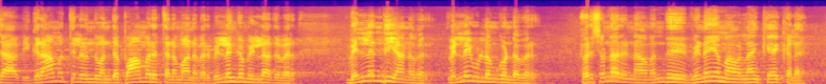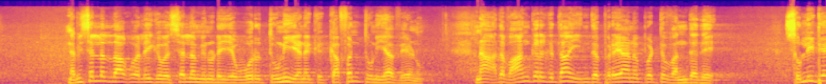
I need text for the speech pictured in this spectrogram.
சாபி கிராமத்திலிருந்து வந்த பாமரத்தனமானவர் வில்லங்கம் இல்லாதவர் வெள்ளந்தியானவர் வெள்ளை உள்ளம் கொண்டவர். அவர் சொன்னார் நான் வந்து வினயமாவெல்லாம் கேட்கல. நபிசல்லாஹூ அலைக்கு வசல்லம் என்னுடைய ஒரு துணி எனக்கு கஃபன் துணியாக வேணும். நான் அதை வாங்கறதுக்கு தான் இந்த பிரயாணப்பட்டு வந்ததே. சொல்லிட்டே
